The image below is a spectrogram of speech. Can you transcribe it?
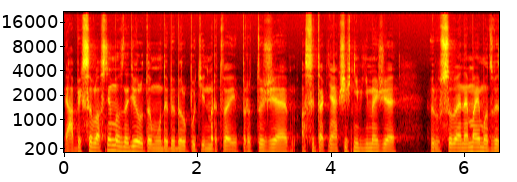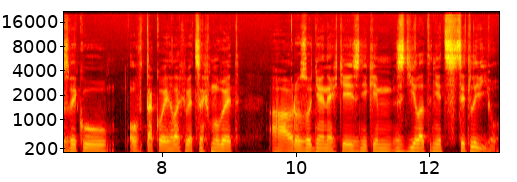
Já bych se vlastně moc nedělil tomu, kdyby byl Putin mrtvej, protože asi tak nějak všichni víme, že Rusové nemají moc ve zvyku o takovýchhle věcech mluvit a rozhodně nechtějí s nikým sdílet nic citlivého.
